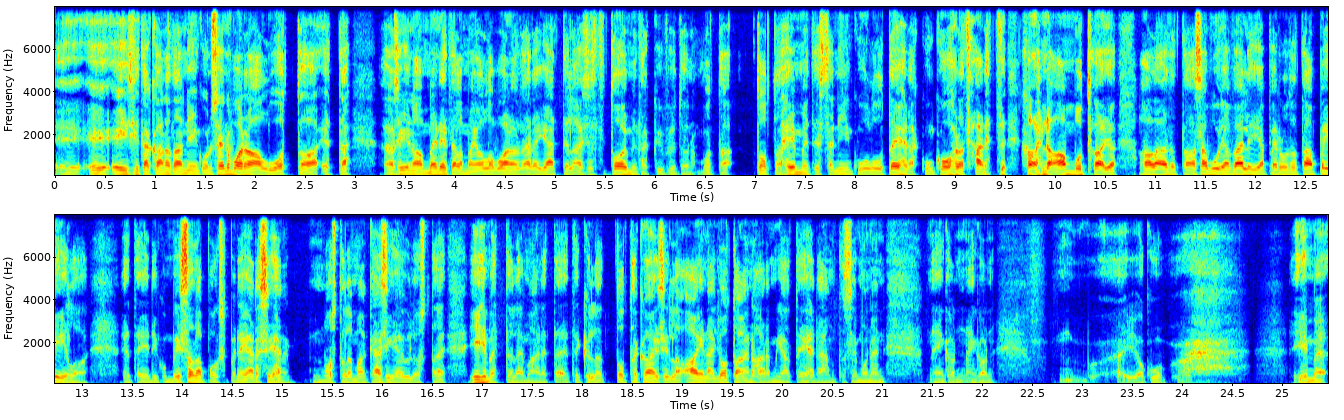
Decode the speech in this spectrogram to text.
ei, ei, sitä kannata niin kuin sen varaan luottaa, että siinä on menetelmä, jolla voidaan tehdä jättiläisestä toimintakyvytön, mutta totta hemmetissä niin kuuluu tehdä, kun kohdataan, että aina ammutaan ja laitetaan savuja väliin ja peruutetaan piiloon. Että ei niin kuin missään tapauksessa pidä jäädä siihen nostelemaan käsiä ylös tai ihmettelemään, että, että kyllä totta kai sillä aina jotain harmia tehdään, mutta semmoinen niin kuin, niin kuin, joku ihme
